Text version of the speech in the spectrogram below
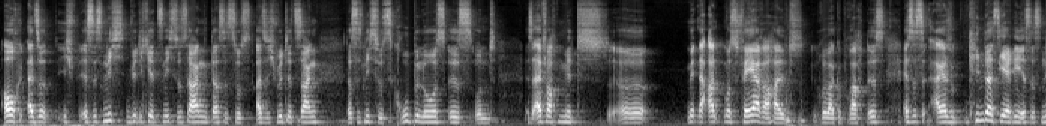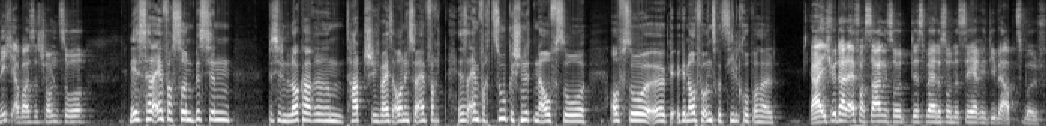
auch, also ich, es ist nicht, würde ich jetzt nicht so sagen, dass es so, also ich würde jetzt sagen, dass es nicht so skrupellos ist und es einfach mit, äh, mit einer Atmosphäre halt rübergebracht ist. Es ist, also Kinderserie ist es nicht, aber es ist schon so, Nee, es ist halt einfach so ein bisschen, bisschen lockereren Touch, ich weiß auch nicht, so einfach, es ist einfach zugeschnitten auf so, auf so, äh, genau für unsere Zielgruppe halt. ja, ich würde halt einfach sagen, so, das wäre so eine Serie, die wäre ab 12.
